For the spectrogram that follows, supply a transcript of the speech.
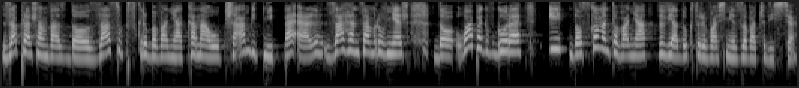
Zapraszam Was do zasubskrybowania kanału przeambitni.pl. Zachęcam również do łapek w górę i do skomentowania wywiadu, który właśnie zobaczyliście.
